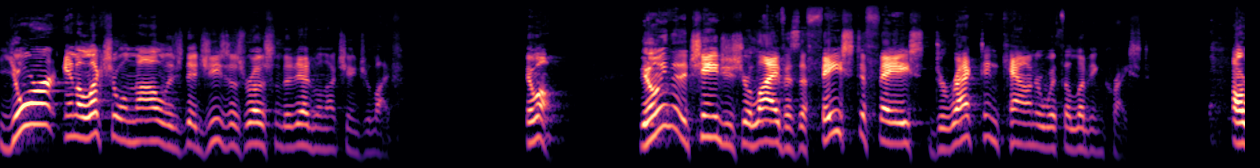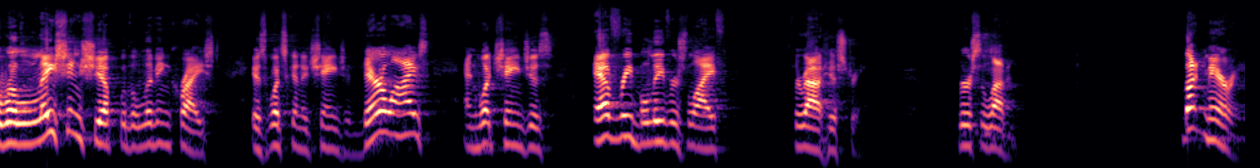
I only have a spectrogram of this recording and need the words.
Your intellectual knowledge that Jesus rose from the dead will not change your life. It won't. The only thing that changes your life is a face to face, direct encounter with the living Christ. A relationship with the living Christ is what's going to change their lives and what changes every believer's life throughout history. Verse 11. But Mary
